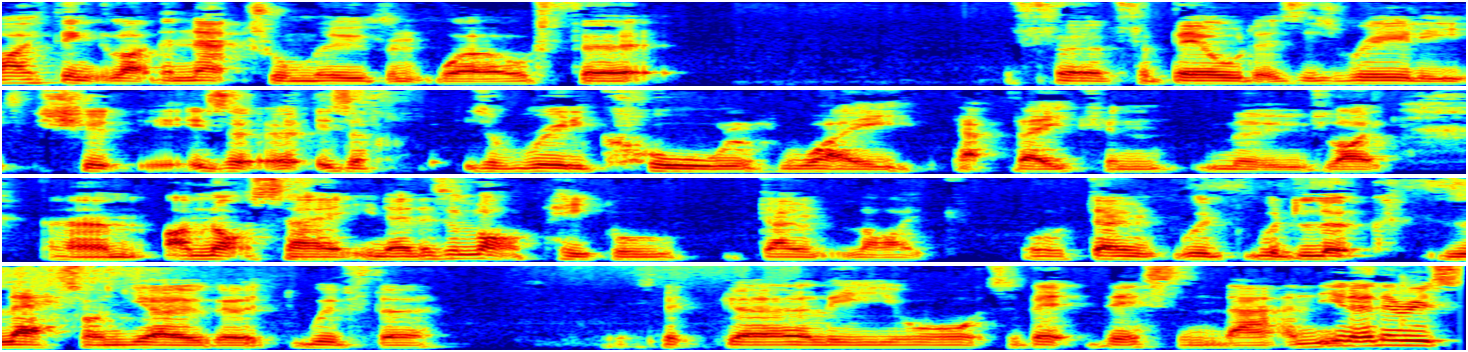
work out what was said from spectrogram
I think like the natural movement world for for for builders is really should is a is a is a really cool way that they can move. Like, um, I'm not saying you know, there's a lot of people don't like or don't would would look less on yoga with the it's a bit girly or it's a bit this and that, and you know there is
